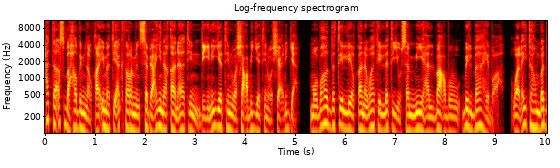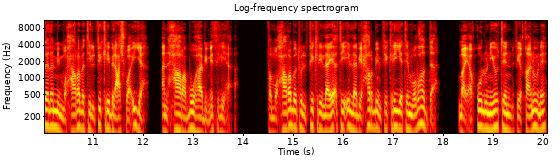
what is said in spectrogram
حتى أصبح ضمن القائمة أكثر من سبعين قناة دينية وشعبية وشعرية مضادة للقنوات التي يسميها البعض بالباهظة. وليتهم بدلا من محاربة الفكر بالعشوائية أن حاربوها بمثلها. فمحاربة الفكر لا يأتي إلا بحرب فكرية مضادة ما يقول نيوتن في قانونه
